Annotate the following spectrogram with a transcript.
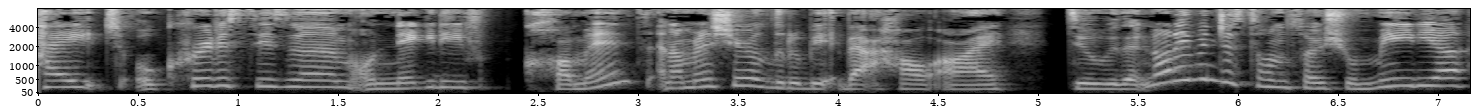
hate or criticism or negative comments. And I'm going to share a little bit about how I deal with it, not even just on social media,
